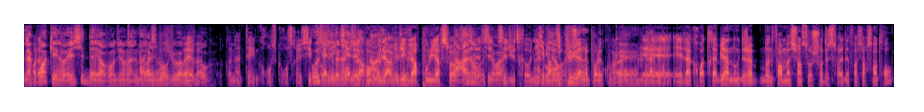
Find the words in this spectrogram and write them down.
La Voilà. Croix qui est une réussite d'ailleurs, vendue en Allemagne. Wolfsburg. qui joue à Ouais, Wolfsburg. bah, Konaté, une grosse, grosse réussite. Aussi, Qui a- qui. Liverpool hier T'as soir, raison, c'est- c'est c'est c'est du très haut Qui est niveau. parti plus jeune pour le coup Ouais. que, que la Croix. Et, et la Croix très bien, donc déjà bonne formation à Sochaux sur les défenseurs centraux,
